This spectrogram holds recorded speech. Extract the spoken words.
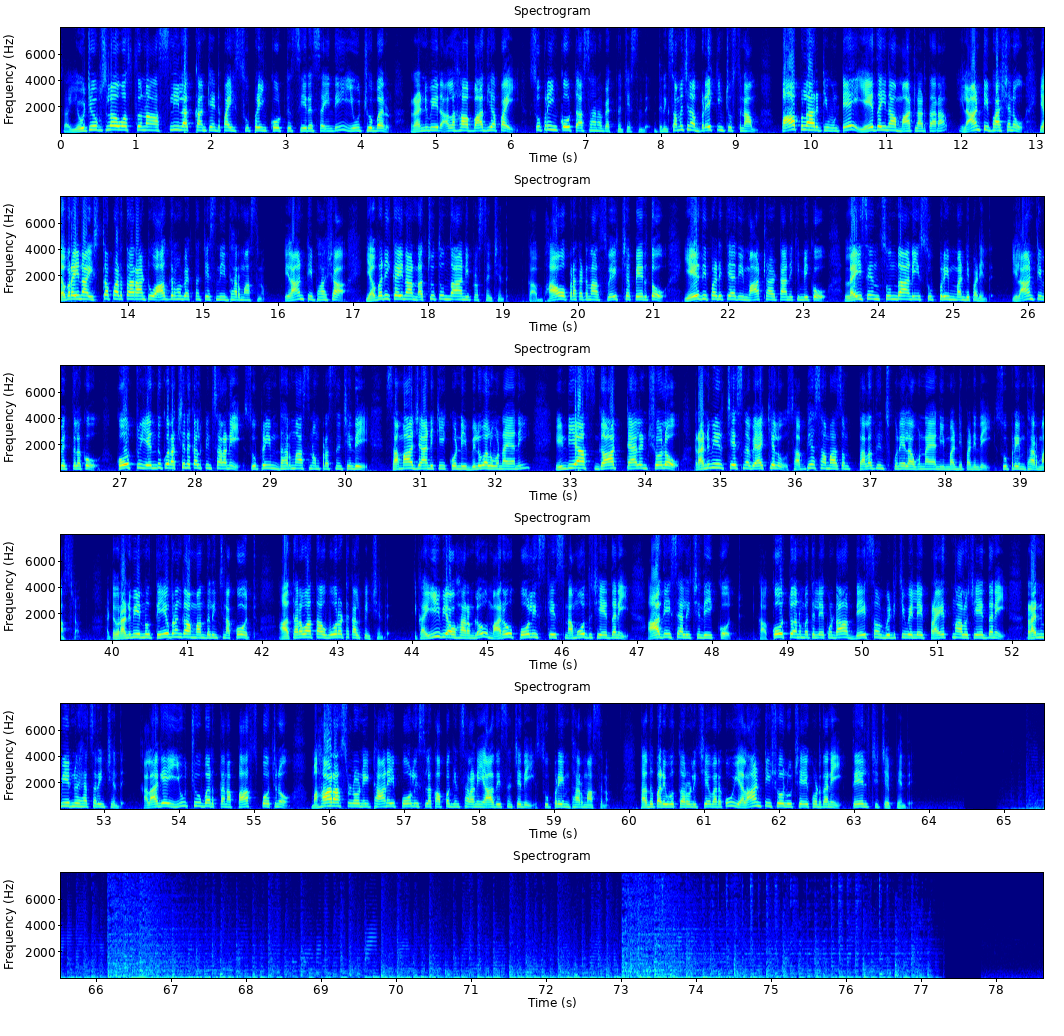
So యూట్యూబ్స్లో వస్తున్న అశ్లీల కంటెంట్పై సుప్రీంకోర్టు సీరియస్ అయింది. యూట్యూబర్ రణ్వీర్ అలహాబాద్యాపై సుప్రీంకోర్టు అసహనం వ్యక్తం చేసింది. దీనికి సంబంధించిన బ్రేకింగ్ చూస్తున్నాం. పాపులారిటీ ఉంటే ఏదైనా మాట్లాడతారా? ఇలాంటి భాషను ఎవరైనా ఇష్టపడతారా అంటూ ఆగ్రహం వ్యక్తం చేసింది ఈ ధర్మాసనం. ఇలాంటి భాష ఎవరికైనా నచ్చుతుందా అని ప్రశ్నించింది. భావ ప్రకటన స్వేచ్ఛ పేరుతో ఏది పడితే అది మాట్లాడటానికి మీకు లైసెన్స్ ఉందా అని సుప్రీం మండిపడింది. ఇలాంటి వ్యక్తులకు కోర్టు ఎందుకు రక్షణ కల్పించాలని సుప్రీం ధర్మాసనం ప్రశ్నించింది. సమాజానికి కొన్ని విలువలు ఉన్నాయని ఇండియాస్ గాడ్ టాలెంట్ షోలో రణ్వీర్ చేసిన వ్యాఖ్యలు సభ్య సమాజం తలదించుకునేలా ఉన్నాయని మండిపడింది సుప్రీం ధర్మాసనం. అటు రణ్వీర్ను తీవ్రంగా మందలించిన కోర్టు ఆ తర్వాత ఊరట కల్పించింది. ఇక ఈ వ్యవహారంలో మరో పోలీస్ కేసు నమోదు చేయొద్దని ఆదేశాలిచ్చింది ఈ కోర్టు. ఇక కోర్టు అనుమతి లేకుండా దేశం విడిచి వెళ్ళే ప్రయత్నాలు చేయొద్దని రణ్వీర్ను హెచ్చరించింది. అలాగే యూట్యూబర్ తన పాస్పోర్టును మహారాష్ట్రలోని ఠానే పోలీసులకు అప్పగించాలని ఆదేశించింది సుప్రీం ధర్మాసనం. తదుపరి ఉత్తర్వులు ఇచ్చే వరకు ఎలాంటి షోలు చేయకూడదని తేల్చి చెప్పింది.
